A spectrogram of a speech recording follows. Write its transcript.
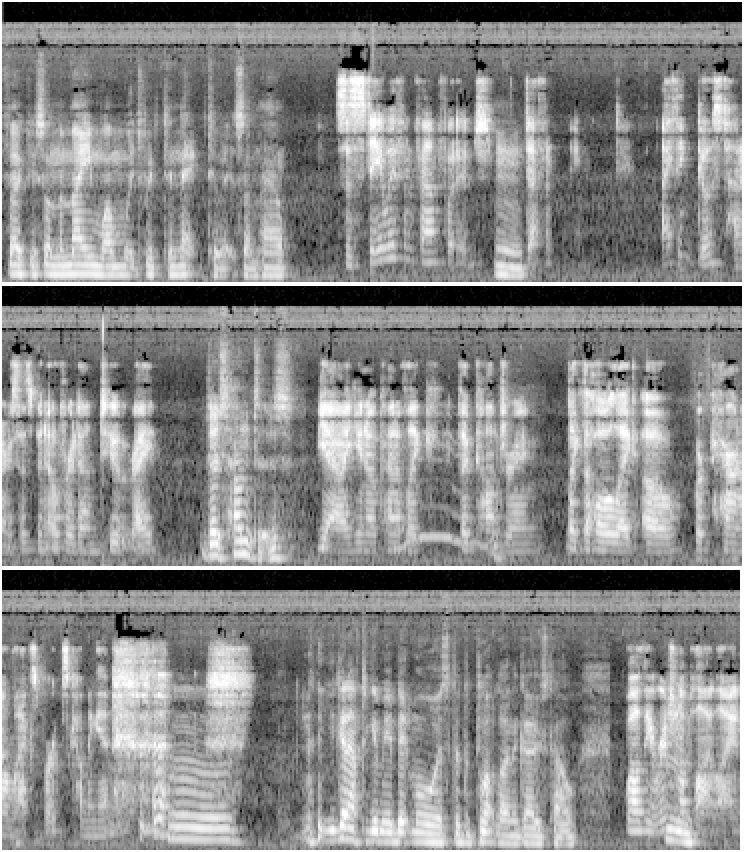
focus on the main one, which would connect to it somehow. So stay away from found footage, Mm. definitely. I think Ghost Hunters has been overdone too, right? Ghost Hunters. Yeah, you know, kind of like The Conjuring, like the whole like, oh, we're paranormal experts coming in. Mm. You're gonna have to give me a bit more as to the plotline of Ghost Hole. well, the original Hmm. plotline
